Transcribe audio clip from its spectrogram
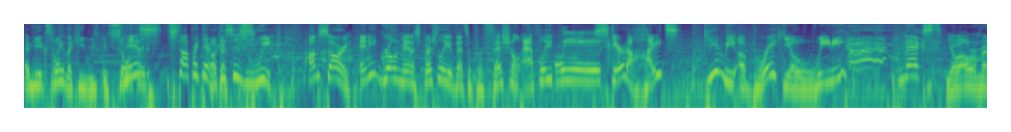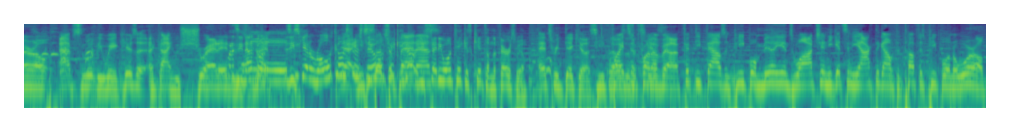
And he explained like he is so this afraid. stop right there. Okay. This is weak. I'm sorry. Any grown man, especially if that's a professional athlete, We scared of heights? Give me a break, yo weenie. Next. Yoel Romero, absolutely weak. Here's a, a guy who's shredded. What is he not going? Is he scared of roller coasters he's too? such a Take- no, he badass. said he won't take his kids on the Ferris wheel. It's ridiculous. He was fights his in front excuse. of uh, 50,000 people, millions watching. He gets in the octagon with the toughest people in the world.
